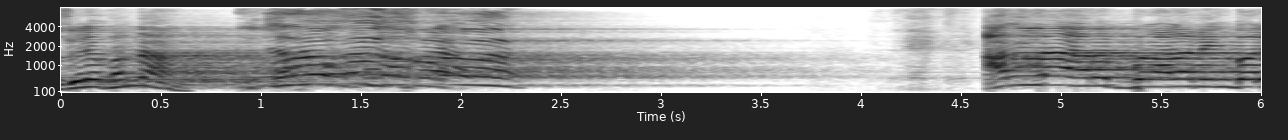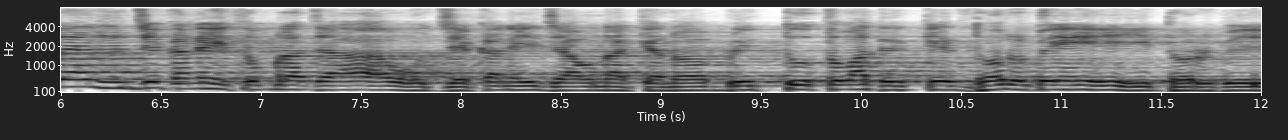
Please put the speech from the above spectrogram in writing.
রুজুরে কোন না? বলেন, যেখানেই তোমরা যাও যাও না কেন, মৃত্যু তোমাদেরকে ধরবে ধরবে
